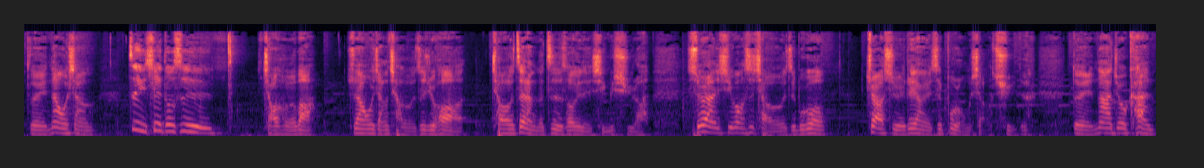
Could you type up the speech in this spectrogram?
对，那我想这一切都是巧合吧。虽然我讲巧合这句话。巧合这两个字的时候有点心虚啦，虽然希望是巧合，只不过 Josh 的力量也是不容小觑的。对，那就看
